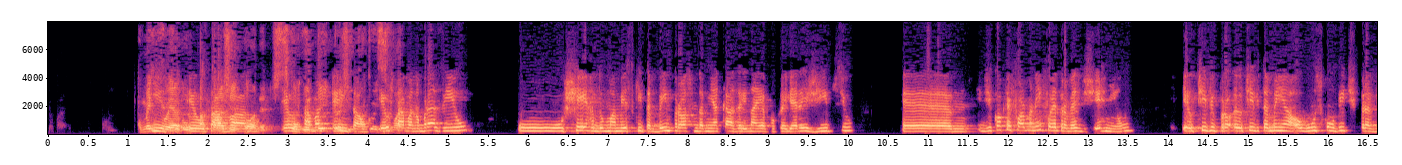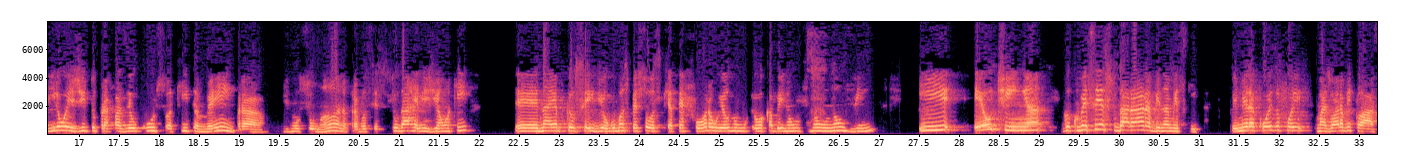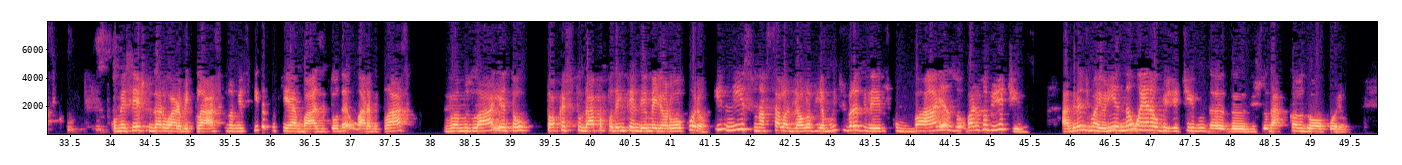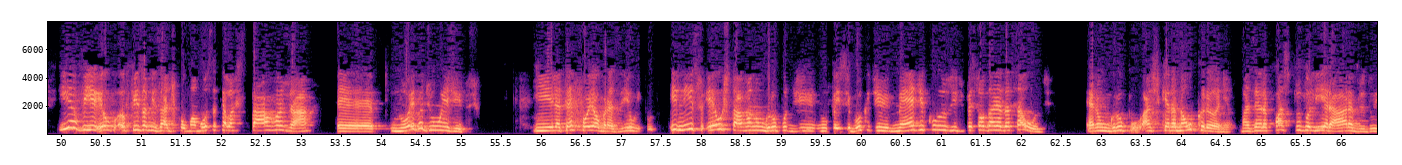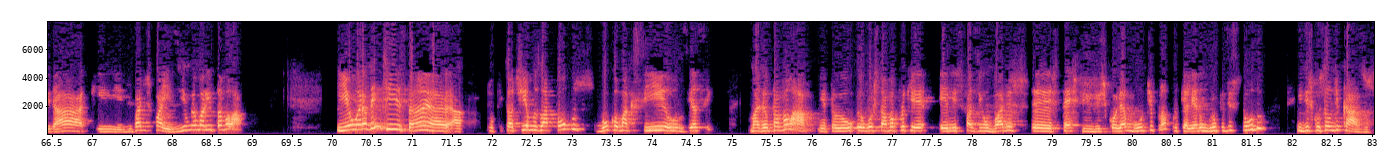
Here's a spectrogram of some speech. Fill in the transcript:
Como é que Isso, foi a, eu a tava, trajetória? Eu estava, então, eu estava no Brasil, o cheiro de uma mesquita bem próximo da minha casa, ali na época, ele era egípcio. É, de qualquer forma, nem foi através de cheiro nenhum. Eu tive, eu tive também alguns convites para vir ao Egito para fazer o curso aqui também, para de muçulmana, para você estudar a religião aqui. É, na época eu sei de algumas pessoas que até foram, eu, não, eu acabei não, não, não vim. E eu tinha, eu comecei a estudar árabe na mesquita. Primeira coisa foi, mas o árabe clássico. Comecei a estudar o árabe clássico na mesquita, porque a base toda é o árabe clássico. Vamos lá, e então toca estudar para poder entender melhor o Alcorão. E nisso, na sala de aula, havia muitos brasileiros com várias, vários objetivos. A grande maioria não era objetivo de, de, de estudar por causa do Alcorão. E havia, eu, eu, fiz amizade com uma moça que ela estava já é, noiva de um egípcio. E ele até foi ao Brasil e tudo. E nisso, eu estava num grupo de, no Facebook de médicos e de pessoal da área da saúde. Era um grupo, acho que era na Ucrânia, mas era quase tudo ali, era árabes do Iraque, de vários países. E o meu marido estava lá. E eu era dentista, né? Porque só tínhamos lá poucos bucomaxilos e assim. Mas eu estava lá. Então eu, eu, gostava porque eles faziam vários eh, testes de escolha múltipla, porque ali era um grupo de estudo e discussão de casos.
